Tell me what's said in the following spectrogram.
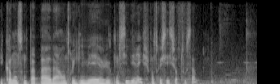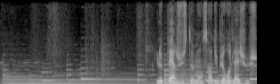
et comment son papa va entre guillemets euh, le considérer. Je pense que c'est surtout ça. Le père, justement, sort du bureau de la juge.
